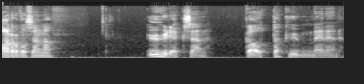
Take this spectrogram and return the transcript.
Arvosana 9 kautta 10.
